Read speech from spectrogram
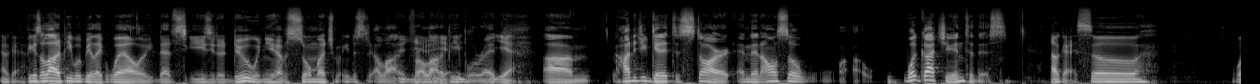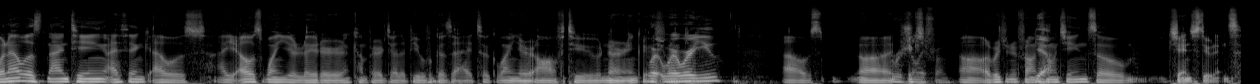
Okay. Because a lot of people be like, well, that's easy to do when you have so much money. This is a lot for a lot yeah, of people, right? yeah. Um, how did you get it to start? And then also, uh, what got you into this? Okay, so when I was 19, I think I was I, I was one year later compared to other people because I took one year off to learn English. Where, where were you? I was uh, Originally from? uh, originally from Yeah. Chongqing, so exchange students.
